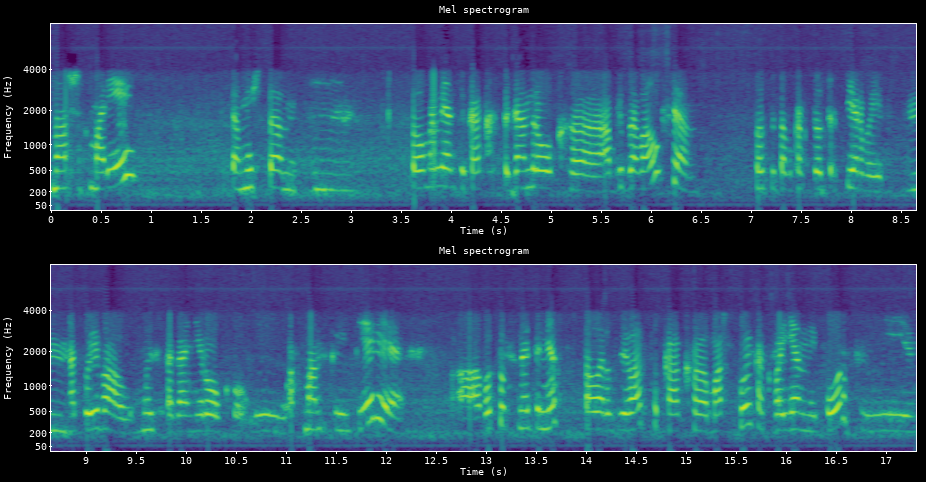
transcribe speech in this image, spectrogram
наших морей, потому что с того момента, как Таганрог э, образовался, после того, как Петр м, отвоевал мыс Таганрог у Османской империи, а, вот, собственно, это место стало развиваться как э, морской, как военный порт, и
